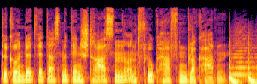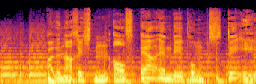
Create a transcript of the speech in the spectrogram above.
Begründet wird das mit den Straßen- und Flughafenblockaden. Alle Nachrichten auf rnd.de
